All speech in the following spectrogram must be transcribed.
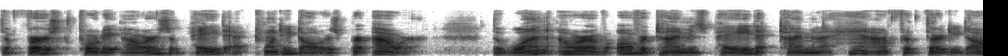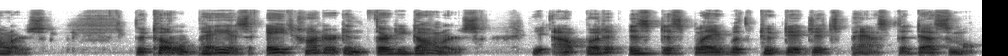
The first 40 hours are paid at $20 per hour. The one hour of overtime is paid at time and a half for $30. The total pay is $830. The output is displayed with two digits past the decimal.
